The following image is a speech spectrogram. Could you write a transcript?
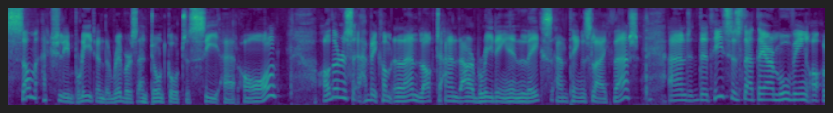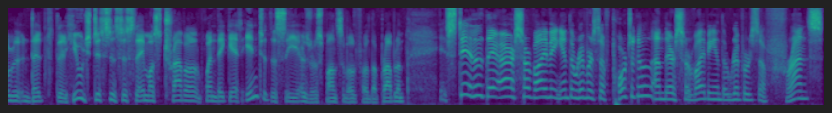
some actually breed in the rivers and don't go to sea at all. Others have become landlocked and are breeding in lakes and things like that. And the thesis that they are moving, uh, that the huge distances they must travel when they get into the sea is responsible for the problem. Still, they are surviving in the rivers of Portugal and they're surviving in the rivers of France.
